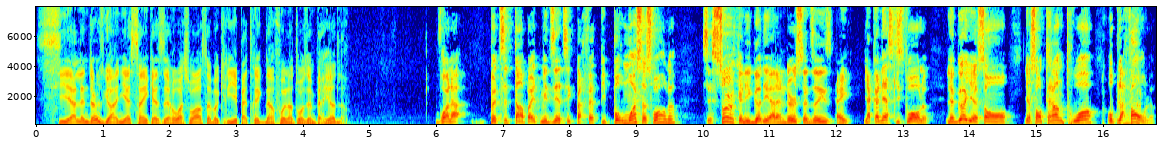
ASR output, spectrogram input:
si Islanders gagnait 5 à 0 à soir, ça va crier Patrick dans foule en troisième période. Là. Voilà, petite tempête médiatique parfaite. Puis pour moi, ce soir, là, c'est sûr que les gars des Islanders se disent Hey, ils connaissent l'histoire, là. Le gars, il a son, il a son 33 au plafond, là.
